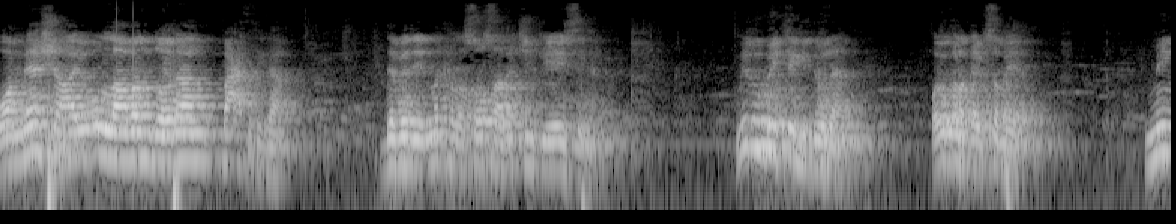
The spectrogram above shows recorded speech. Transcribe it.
waa meesha ay u laaban doonaan bacdiga. Dabadeed marka la soo saaro jinka iyo isiga midun bay tegi doonaan. Oy u kala qaybsamayaan. Min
